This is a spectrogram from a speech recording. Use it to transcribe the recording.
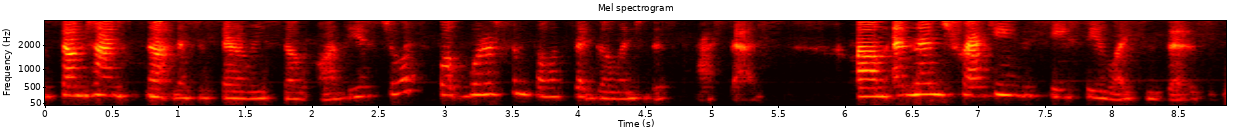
Sometimes it's not necessarily so obvious to us, but what are some thoughts that go into this process? Um, and then tracking the CC licenses.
